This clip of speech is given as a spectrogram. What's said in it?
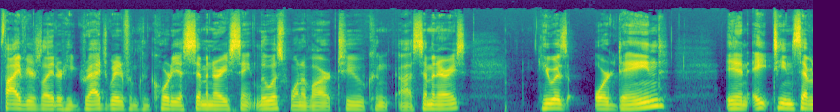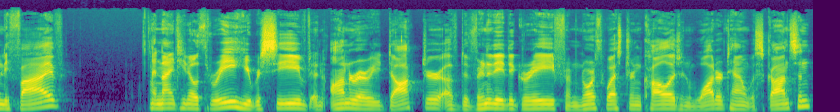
Five years later, he graduated from Concordia Seminary, St. Louis, one of our two uh, seminaries. He was ordained in 1875 in 1903, he received an honorary Doctor of Divinity degree from Northwestern College in Watertown, Wisconsin,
